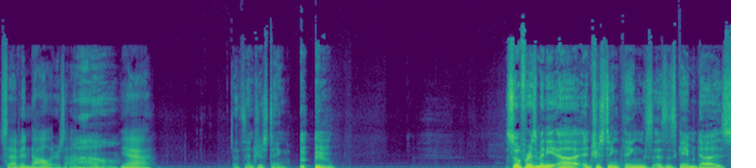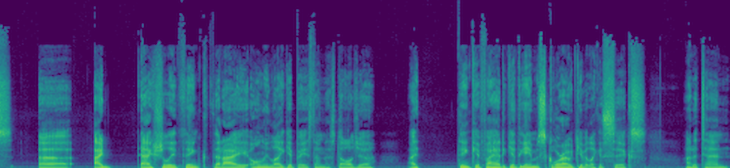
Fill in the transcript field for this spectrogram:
seven dollars on. Wow, Yeah. that's interesting. so, for as many uh, interesting things as this game does, uh, I actually think that I only like it based on nostalgia. I think if I had to give the game a score, I would give it like a six out of ten.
